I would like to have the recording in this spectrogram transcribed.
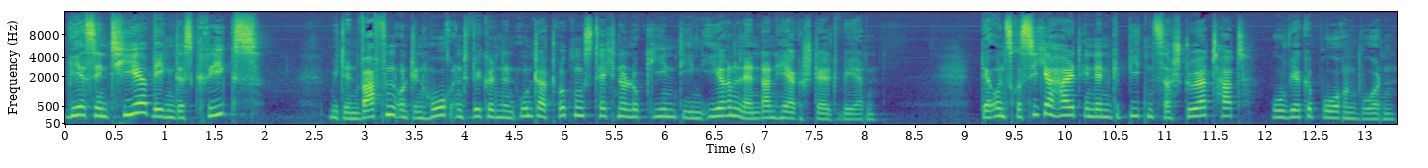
Wir sind hier wegen des Kriegs mit den Waffen und den hochentwickelnden Unterdrückungstechnologien, die in ihren Ländern hergestellt werden, der unsere Sicherheit in den Gebieten zerstört hat, wo wir geboren wurden.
